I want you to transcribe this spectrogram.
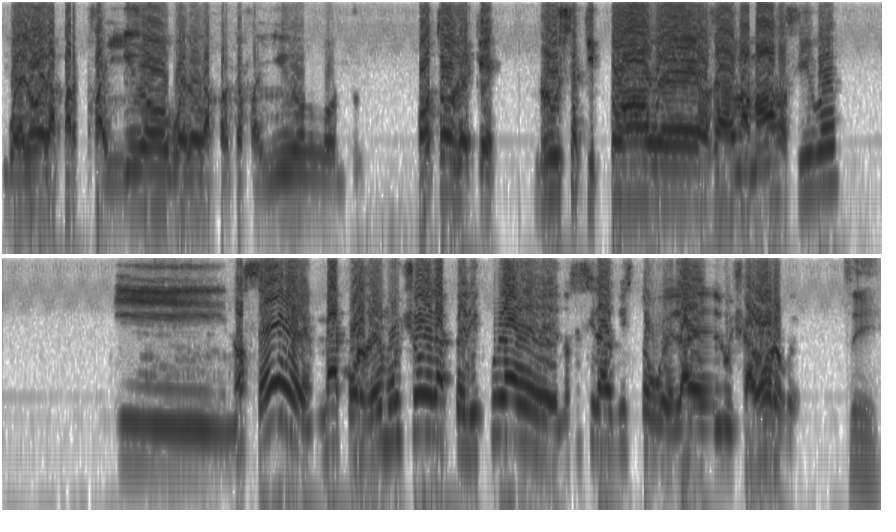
vuelo de la parca fallido, vuelo de la parca fallido. Otros de que Rush se quitó, güey, o sea, mamadas así, güey. Y no sé, güey, me acordé mucho de la película de, no sé si la has visto, güey, la del luchador, güey. Sí.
